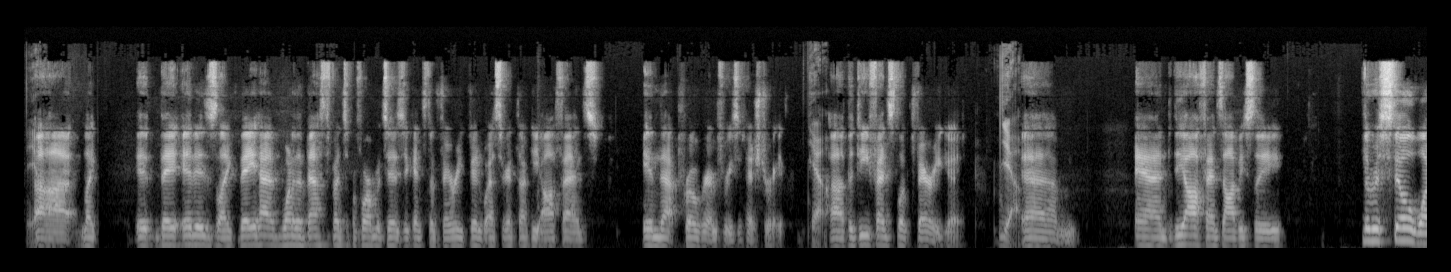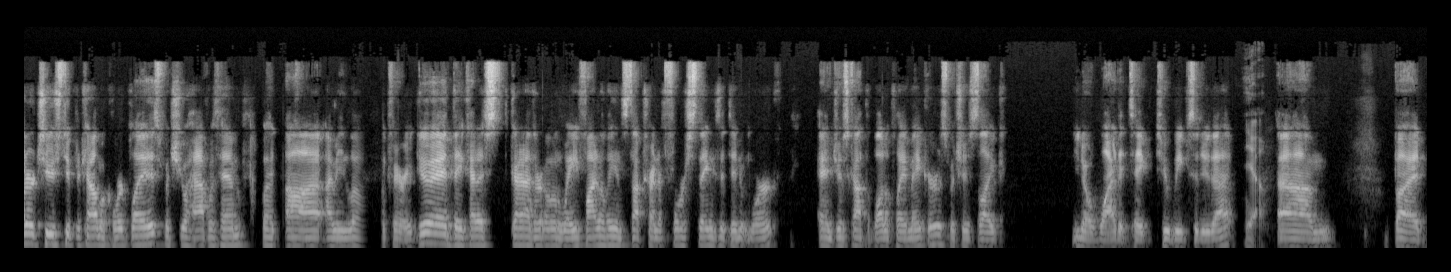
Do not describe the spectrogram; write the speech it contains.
Yeah. Uh, like it, they it is like they had one of the best defensive performances against a very good Western Kentucky offense in that program's recent history. Yeah. Uh, the defense looked very good. Yeah, Um, and the offense, obviously, there was still one or two stupid Kyle McCord plays, which you'll have with him. But uh, I mean, look, look very good. They kind of got out of their own way finally and stopped trying to force things that didn't work, and just got the ball to playmakers, which is like, you know, why did it take two weeks to do that? yeah, Um, but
